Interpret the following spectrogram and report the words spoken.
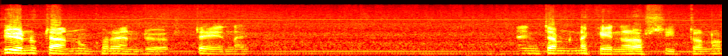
Jön utánunk a rendőr, tényleg. Szerintem ne kéne lassítanod.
